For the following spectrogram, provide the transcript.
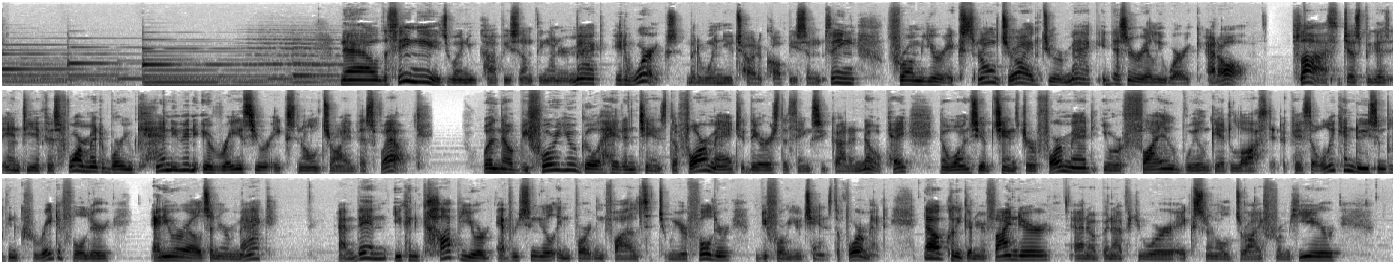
Now, the thing is, when you copy something on your Mac, it works. But when you try to copy something from your external drive to your Mac, it doesn't really work at all. Plus, just because NTFS format where you can't even erase your external drive as well. Well, now before you go ahead and change the format, there's the things you gotta know, okay? Now, once you have changed your format, your file will get lost. Okay, so all you can do is simply can create a folder anywhere else on your Mac, and then you can copy your every single important files to your folder before you change the format. Now, click on your Finder and open up your external drive from here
